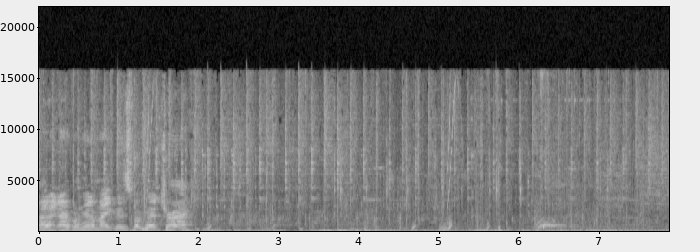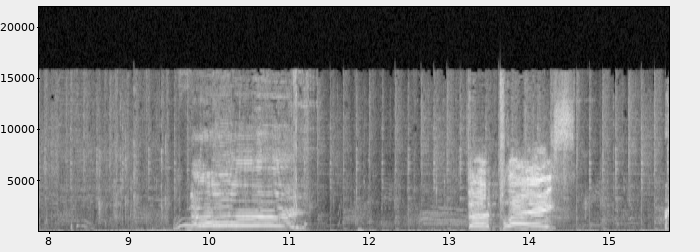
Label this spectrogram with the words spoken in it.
I don't know if I'm gonna make this, but I'm gonna try. No! Third place.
